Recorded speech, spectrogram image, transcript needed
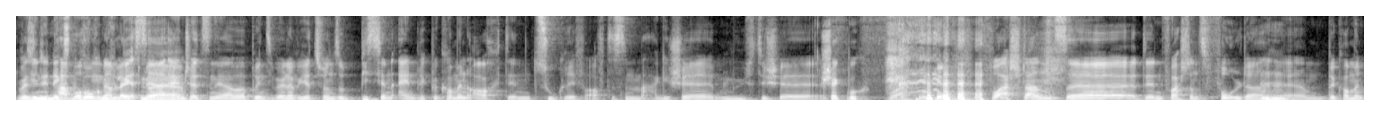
sie in ein paar nächsten Wochen, Wochen dann besser mehr, ja. einschätzen. Ja, aber prinzipiell habe ich jetzt schon so ein bisschen Einblick bekommen, auch den Zugriff auf das magische, mystische Scheckbuch. Vor Vorstands, äh, den Vorstandsfolder Mhm. ähm, bekommen.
